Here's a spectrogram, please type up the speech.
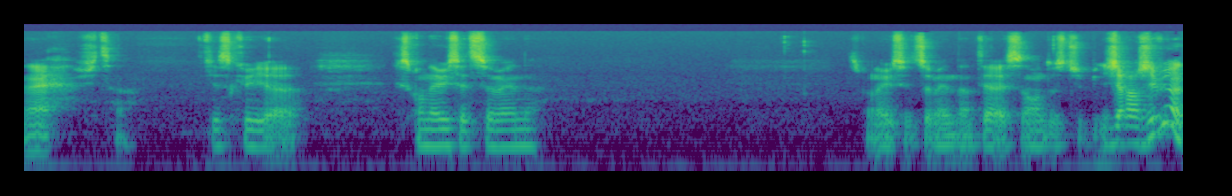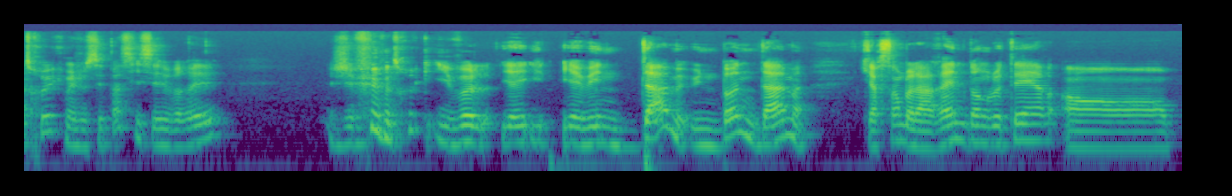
Putain. Qu'est-ce qu'il y a. Qu'est-ce qu'on a eu cette semaine? Qu'est-ce qu'on a eu cette semaine d'intéressant, de stupide? J'ai- vu un truc, mais je sais pas si c'est vrai. J'ai vu un truc, ils veulent. Il y, a- il y avait une dame, une bonne dame, qui ressemble à la reine d'Angleterre en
